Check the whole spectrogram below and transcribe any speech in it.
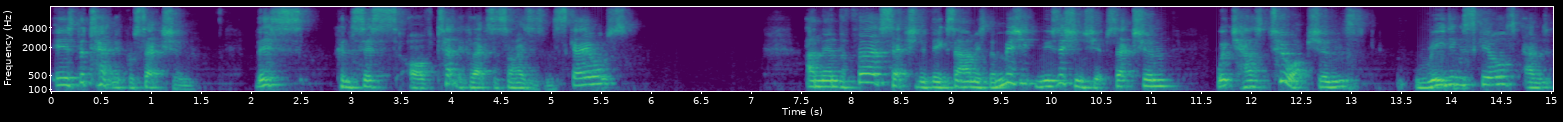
is the technical section. This consists of technical exercises and scales. And then the third section of the exam is the musicianship section, which has two options, reading skills and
